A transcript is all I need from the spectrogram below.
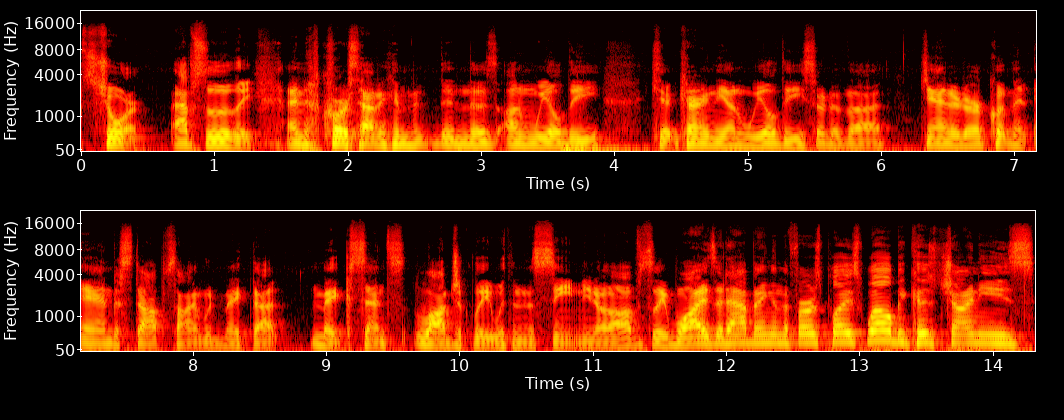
Sure, absolutely. And of course, having him in those unwieldy carrying the unwieldy sort of uh, janitor equipment and a stop sign would make that make sense logically within the scene. You know, obviously, why is it happening in the first place? Well, because Chinese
